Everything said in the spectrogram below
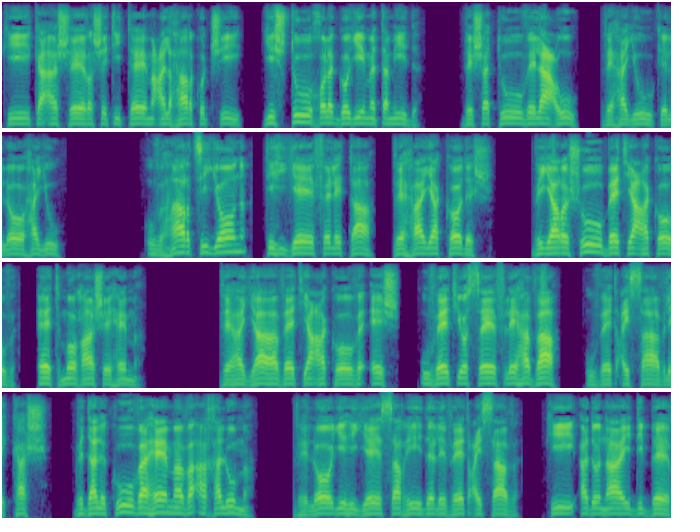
כי כאשר שתיתם על הר קודשי, ישתו כל הגויים תמיד, ושתו ולעו, והיו כלא היו. ובהר ציון תהיה פלטה, והיה קודש, וירשו בית יעקב את מורשיהם. והיה בית יעקב אש, ובית יוסף להבה, ובית עשיו לקש, ודלקו בהם ואכלום, ולא יהיה שריד לבית עשיו, כי אדוני דיבר.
